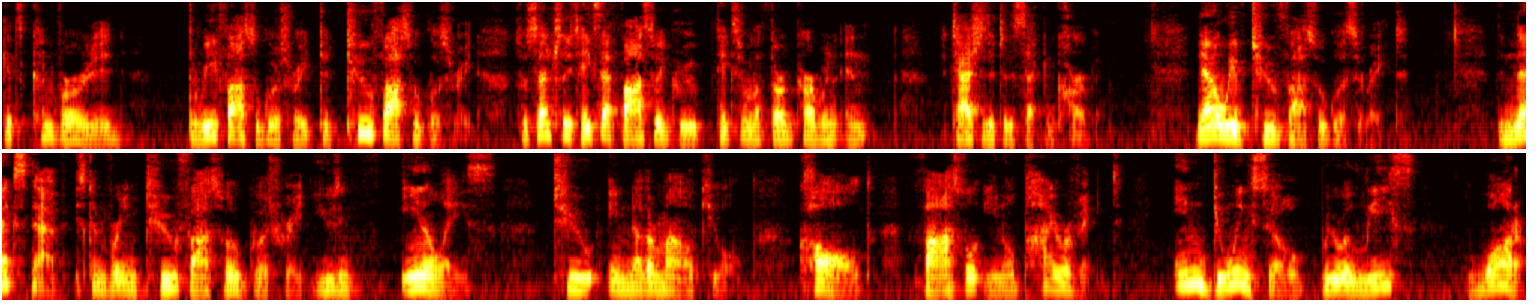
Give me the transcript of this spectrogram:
gets converted 3 phosphoglycerate to 2 phosphoglycerate. So essentially takes that phosphate group, takes it from a third carbon and attaches it to the second carbon. Now we have 2-phosphoglycerate. The next step is converting 2-phosphoglycerate using enolase to another molecule called phosphoenolpyruvate. In doing so, we release water.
